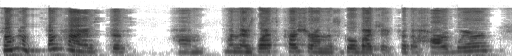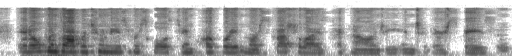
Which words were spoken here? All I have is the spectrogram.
Some, sometimes this, um, when there's less pressure on the school budget for the hardware, it opens opportunities for schools to incorporate more specialized technology into their spaces.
